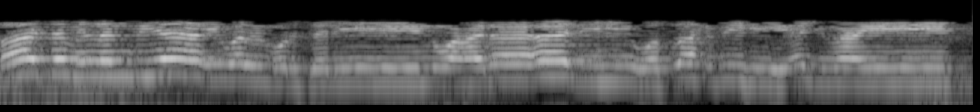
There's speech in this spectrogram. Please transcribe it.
خاتم الأنبياء والمرسلين وعلى آله وصحبه أجمعين.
